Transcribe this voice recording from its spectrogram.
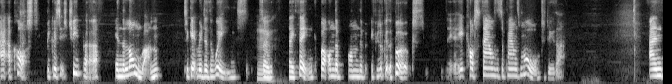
at a cost because it's cheaper in the long run to get rid of the weeds. So Mm. they think, but on the on the if you look at the books, it, it costs thousands of pounds more to do that. And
